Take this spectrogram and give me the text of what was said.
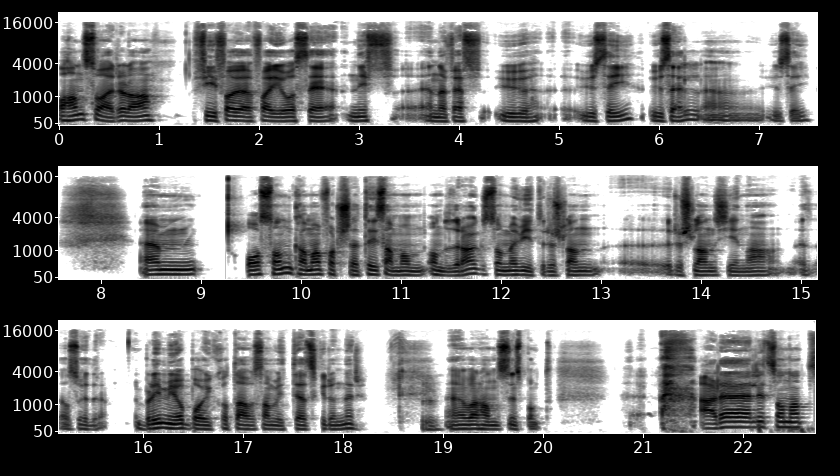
Og han svarer da Fifa, Uefa, IOC, NIF, NFF, U, UCI, UCL, uh, UCI. Um, og sånn kan man fortsette i samme åndedrag som med Hviterussland, Russland, Kina osv. Det blir mye å boikotte av samvittighetsgrunner, mm. var hans synspunkt. Er det litt sånn at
